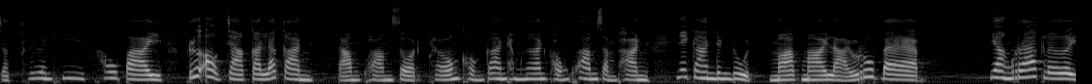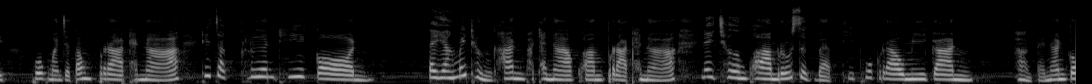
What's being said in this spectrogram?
จะเคลื่อนที่เข้าไป หรือออกจากกันและกัน ตามความสอดคล้องของการทำงานของความสัมพันธ์ ในการดึงดูดมากมายหลายรูปแบบ อย่างแรกเลย พวกมันจะต้องปรารถนาที่จะเคลื่อนที่ก่อน แต่ยังไม่ถึงขั้นพัฒนาความปรารถนาในเชิงความรู้สึกแบบที่พวกเรามีกัน ห่างแต่นั่นก็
